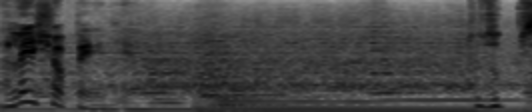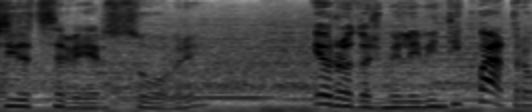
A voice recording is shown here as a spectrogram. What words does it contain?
Aleixopédia. Tudo o que precisa de saber sobre Euro 2024.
